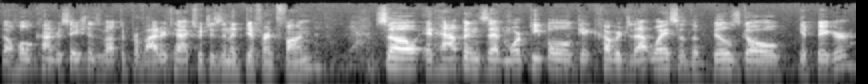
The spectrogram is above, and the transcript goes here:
The whole conversation is about the provider tax, which is in a different fund. So it happens that more people get coverage that way, so the bills go get bigger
